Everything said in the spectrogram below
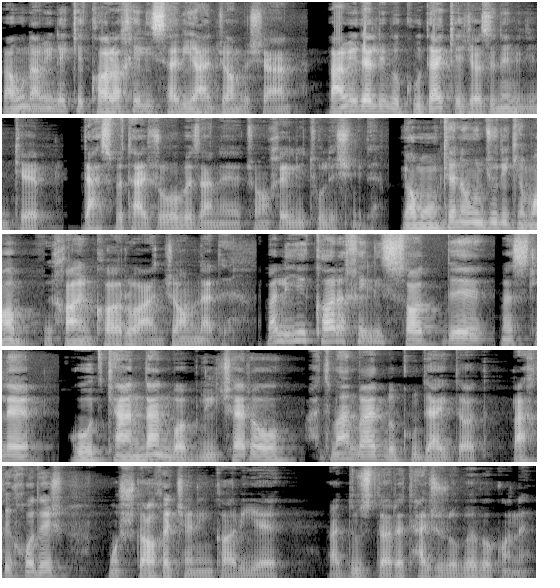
و اونم اینه که کارا خیلی سریع انجام بشن. و همین دلیل به کودک اجازه نمیدیم که دست به تجربه بزنه چون خیلی طولش میده. یا ممکنه اونجوری که ما می‌خوایم کار رو انجام نده. ولی یه کار خیلی ساده مثل گود کندن با بیلچه رو حتما باید به کودک داد. وقتی خودش مشتاق چنین کاریه و دوست داره تجربه بکنه.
